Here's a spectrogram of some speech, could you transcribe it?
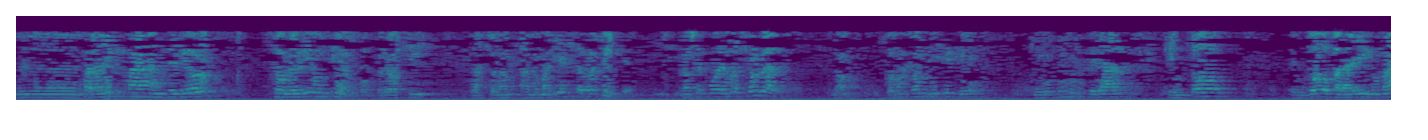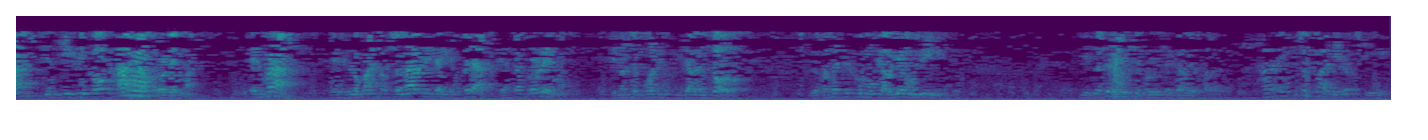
el paradigma anterior sobrevive un tiempo, pero si las anom- anomalías se repiten y si no se pueden resolver, ¿no? Thomas Kuhn dice que, que es esperar que en todo, en todo paradigma científico haya problemas. Es más, es lo más razonable que hay que esperar, que haya problemas, que no se pueden explicar en todo. Lo que pasa es que es como que habría un límite. Y entonces ahí se produce el cambio de paradigma. Ahora, esto es válido, sí.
